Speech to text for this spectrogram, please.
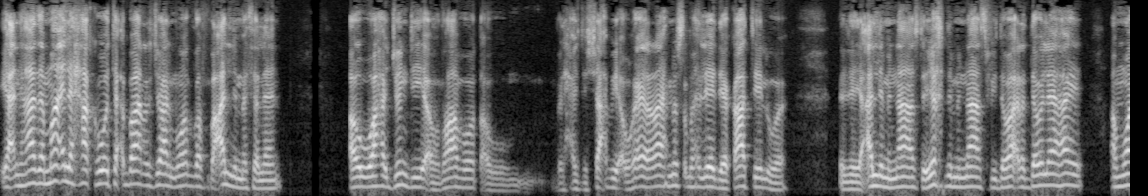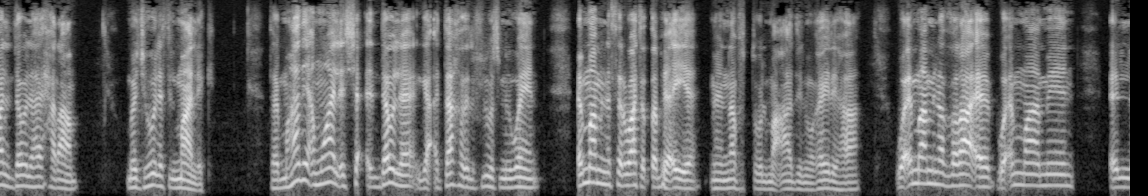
يعني هذا ما له حق هو تعبان رجال موظف معلم مثلا أو واحد جندي أو ضابط أو بالحشد الشعبي أو غيره رايح مصبح الليل قاتل و يعلم الناس ويخدم الناس في دوائر الدولة هاي أموال الدولة هاي حرام مجهولة المالك. طيب ما هذه أموال الدولة قاعد تأخذ الفلوس من وين؟ إما من الثروات الطبيعية من النفط والمعادن وغيرها وإما من الضرائب وإما من ال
